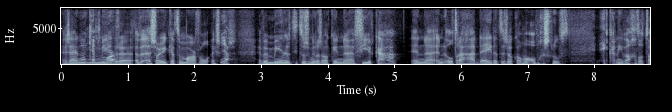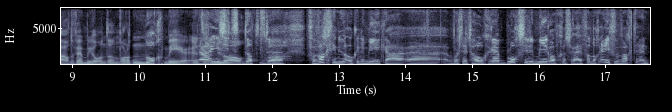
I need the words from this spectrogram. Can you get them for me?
Er zijn Ah, Captain meerdere... eh, sorry, Captain Marvel, excuus. We hebben meerdere titels inmiddels ook in eh, 4K en, eh, en Ultra HD. Dat is ook allemaal opgeschroefd. Ik kan niet wachten tot 12 november, joh. Want dan wordt het nog meer. En het Ja, is je nu ziet al... dat de Oh. verwachting nu ook in Amerika eh, wordt steeds hoger. Hè? Blogs die er meer over gaan schrijven. Van nog even wachten. En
